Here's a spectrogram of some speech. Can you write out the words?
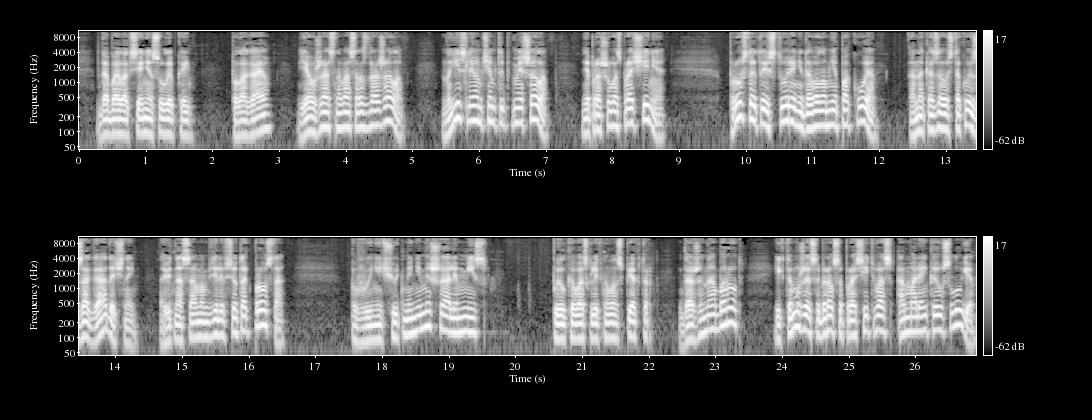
— добавила Ксения с улыбкой. Полагаю, я ужасно вас раздражала. Но если я вам чем-то помешала, я прошу вас прощения. Просто эта история не давала мне покоя. Она казалась такой загадочной, а ведь на самом деле все так просто. Вы ничуть мне не мешали, мисс. Пылко воскликнул инспектор. Даже наоборот. И к тому же я собирался просить вас о маленькой услуге.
